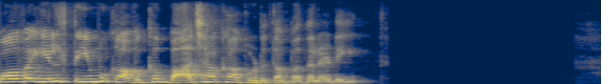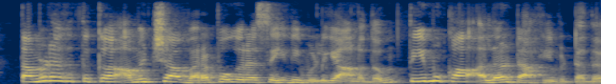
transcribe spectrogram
கோவையில் திமுகவுக்கு பாஜக கொடுத்த பதிலடி. தமிழகத்துக்கு அமித்ஷா வரப்போகிற செய்தி வெளியானதும் திமுக அலர்ட் ஆகிவிட்டது.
